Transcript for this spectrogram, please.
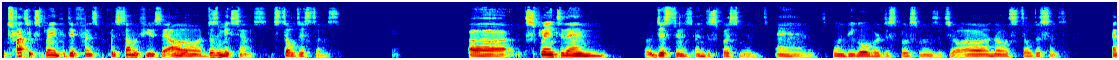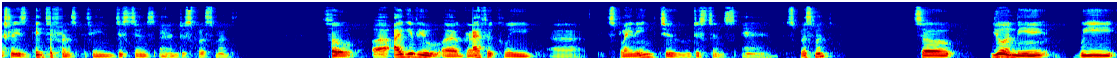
We'll try to explain the difference because some of you say, oh, it doesn't make sense, it's still distance. Okay. Uh, explain to them distance and displacement and when they go over displacements, they say, oh, no, it's still distance. Actually, it's big difference between distance and displacement. So uh, I give you uh, graphically uh, explaining to distance and displacement. So you and me, we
